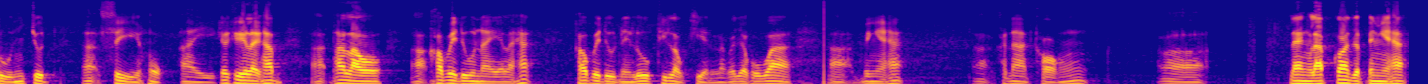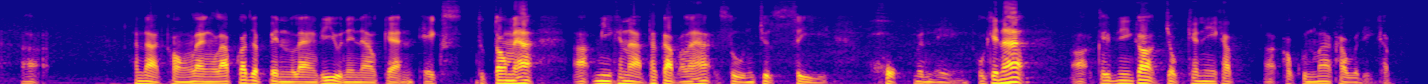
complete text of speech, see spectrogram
0.46 i ก็คืออะไรครับ ถ้าเราเข้าไปดูในอะไรฮะ เข้าไปดูในรูปที่เราเขียนเราก็จะพบว่าเป็นไงฮะขนาดของอแรงรับก็จะเป็นไงฮะขนาดของแรงรับก็จะเป็นแรงที่อยู่ในแนวแกน x ถูกต้องไหมฮะมีขนาดเท่ากับอะไรฮะ 0.46 นั่นเอง โอเคนะฮะคลิปนี้ก็จบแค่นี้ครับอขอบคุณมากครับสวัสดีครับ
